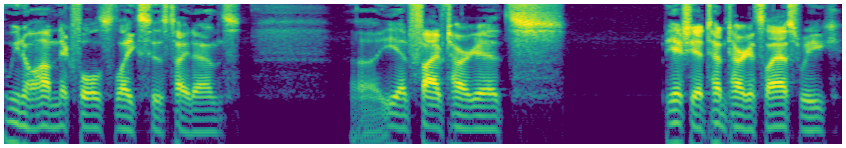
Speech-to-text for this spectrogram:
we know how Nick Foles likes his tight ends. Uh, he had five targets. He actually had 10 targets last week.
